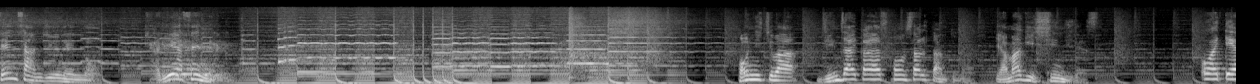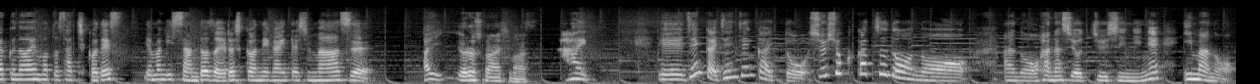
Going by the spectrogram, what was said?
2030年のキャリア戦略。こんにちは。人材開発コンサルタントの山岸真嗣です。お相手役の相本幸子です。山岸さんどうぞよろしくお願いいたします。はいよろしくお願いします。はい。えー、前回、前々回と就職活動のあのお話を中心にね、今の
